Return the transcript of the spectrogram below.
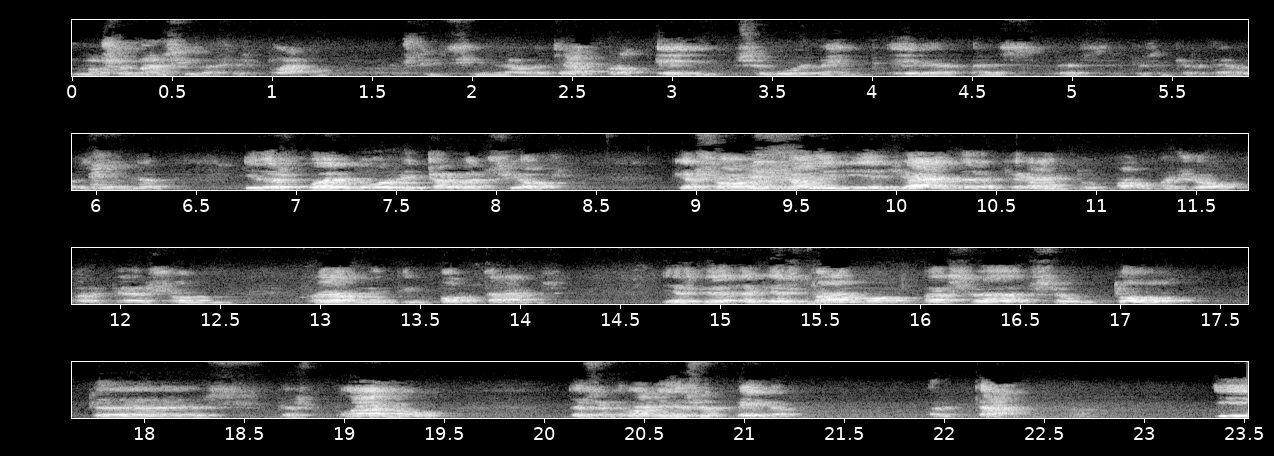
no mai si va fer pla, no, no sé si no l'ha tret, però ell segurament era el, el que s'encarregava de venda. I després dues intervencions que són, jo diria, ja de caràcter un poc major, perquè són realment importants, i és que aquest home va ser l'autor del, del plànol de la colònia de Sant Pere, Artà, i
